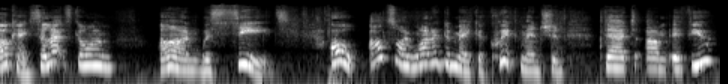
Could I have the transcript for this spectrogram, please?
Okay, so let's go on with seeds. Oh, also I wanted to make a quick mention that um, if you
